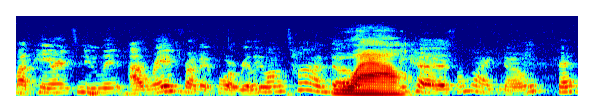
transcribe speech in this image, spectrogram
my parents knew it. I ran from it for a really long time though. Wow. Because I'm like, no, that's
